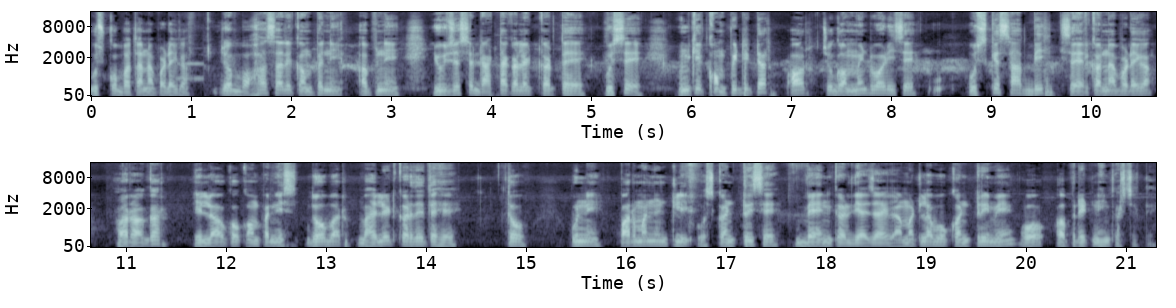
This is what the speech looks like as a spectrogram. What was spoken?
उसको बताना पड़ेगा। जो बहुत सारे कंपनी अपने यूज़र से डाटा कलेक्ट करते हैं, उसे उनके कंपटीटर और जो गवर्नमेंट बॉडी से उसके साथ भी शेयर करना पड़ेगा। और अगर ये लॉ को कंपनी दो बार वायलेट कर देते हैं तो उन्हें परमानेंटली उस कंट्री से बैन कर दिया जाएगा। मतलब वो कंट्री में वो ऑपरेट नहीं कर सकते।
